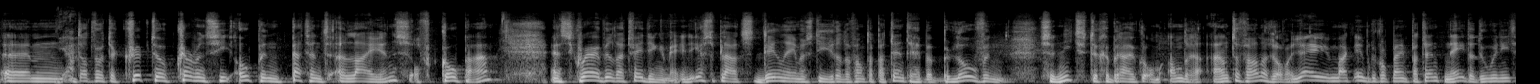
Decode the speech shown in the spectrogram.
Ehm, Ja. Dat wordt de Cryptocurrency Open Patent Alliance, of COPA. En Square wil daar twee dingen mee. In de eerste plaats, deelnemers die relevante patenten hebben, beloven ze niet te gebruiken om anderen aan te vallen. Zo van, jij je maakt inbreuk op mijn patent. Nee, dat doen we niet.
